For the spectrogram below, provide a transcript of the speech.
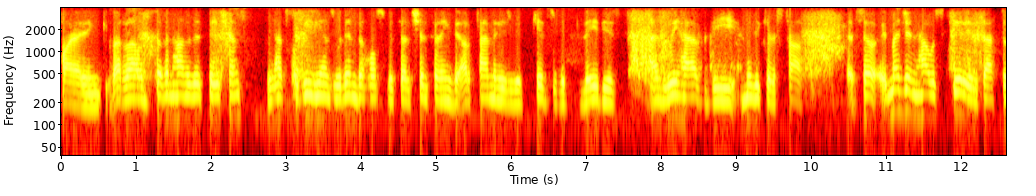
firing. Around 700 patients. We have civilians within the hospital sheltering their families with kids, with ladies, and we have the medical staff. So imagine how scary is that to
